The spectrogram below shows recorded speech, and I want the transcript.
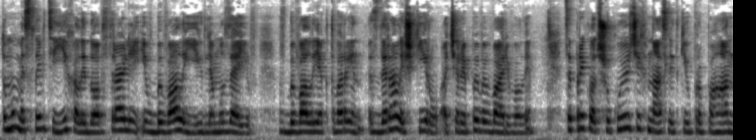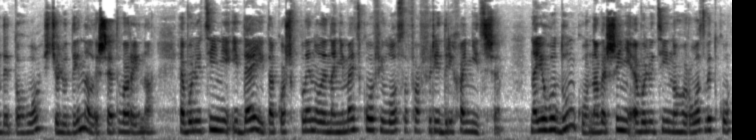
Тому мисливці їхали до Австралії і вбивали їх для музеїв, вбивали як тварин, здирали шкіру, а черепи виварювали. Це приклад шокуючих наслідків пропаганди того, що людина лише тварина. Еволюційні ідеї також вплинули на німецького філософа Фрідріха Ніцше. На його думку, на вершині еволюційного розвитку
